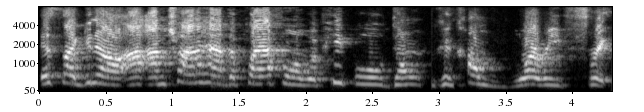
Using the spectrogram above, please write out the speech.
it's like you know, I, I'm trying to have the platform where people don't can come worry free.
